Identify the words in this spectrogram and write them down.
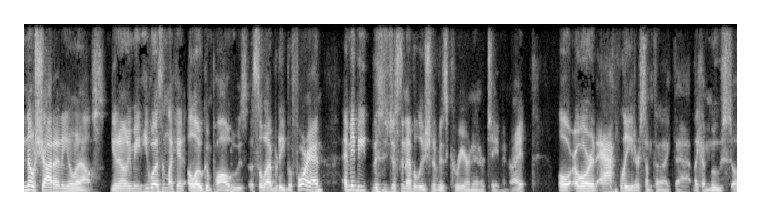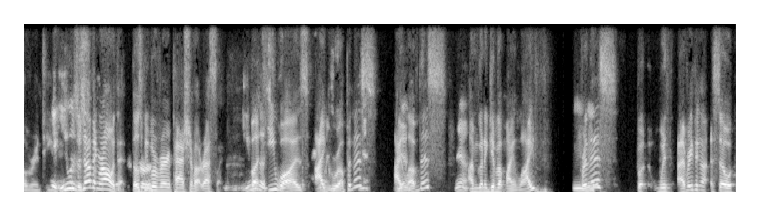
no shot at anyone else. You know what I mean? He wasn't like a, a Logan Paul who was a celebrity beforehand, and maybe this is just an evolution of his career in entertainment, right? Or, or an athlete or something like that, like a moose over in TV. Yeah, he was There's nothing wrong with it. Those people are very passionate about wrestling He but he was i grew up in this i Yeah. love this Yeah. i'm going to give up my life for Mhm. this but with everything so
